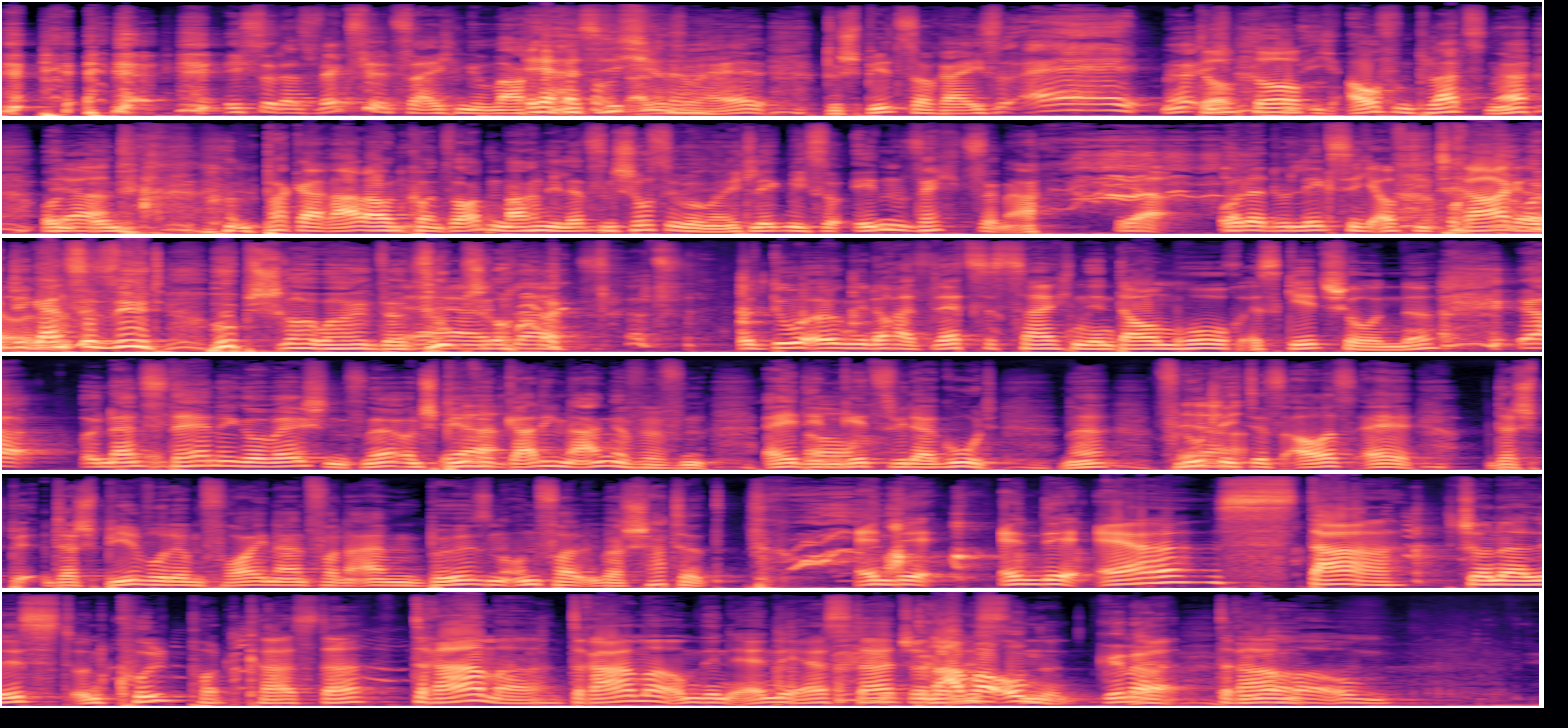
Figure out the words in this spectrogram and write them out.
ich so das Wechselzeichen gemacht. Ja, Und sicher. so, hä, du spielst doch gar nicht. Ich so, ey! Ne? Doch, ich, doch. Und ich auf dem Platz, ne? Und, Ja. und, und Paccarada und Konsorten machen die letzten Schussübungen. Ich lege mich so in 16 an. Ja. Oder du legst dich auf die Trage. Und die ganze Süd, Hubschrauber-Einsatz, Ja, ja, Hubschrauber-Einsatz. und du irgendwie noch als letztes Zeichen den Daumen hoch. Es geht schon, ne? Ja, und dann Standing Ovations, ne? Und Spiel Ja. wird gar nicht mehr angepfiffen. Ey, dem Oh. geht's wieder gut, ne? Flutlicht Ja. ist aus, ey. Das, Sp das Spiel wurde im Vorhinein von einem bösen Unfall überschattet. ND NDR-Star, Journalist und Kultpodcaster. Drama. Drama um den NDR-Star-Journalisten. Drama um, genau, Ja, Drama genau. um.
